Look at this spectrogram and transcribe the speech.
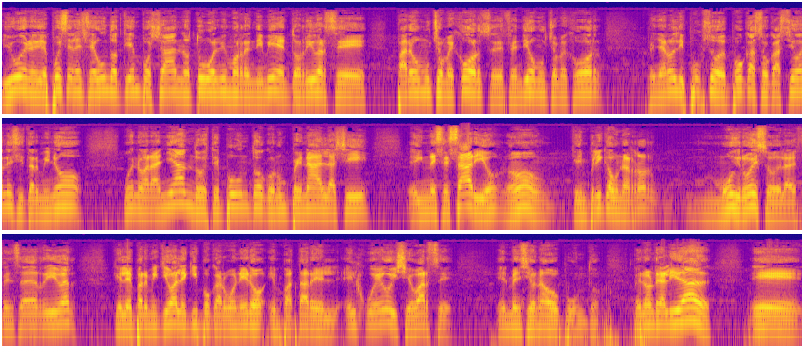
Y bueno, y después en el segundo tiempo ya no tuvo el mismo rendimiento. River se paró mucho mejor, se defendió mucho mejor. Peñarol dispuso de pocas ocasiones y terminó, bueno, arañando este punto con un penal allí eh, innecesario, ¿no? Que implica un error muy grueso de la defensa de River, que le permitió al equipo carbonero empatar el, juego y llevarse el mencionado punto. Pero en realidad, eh,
